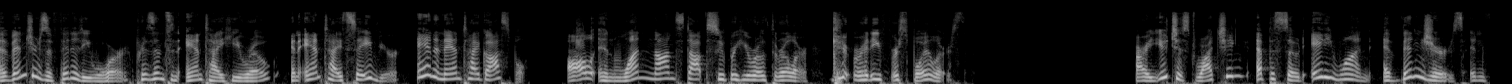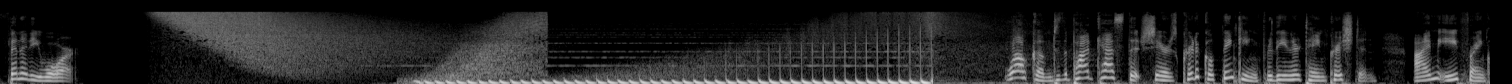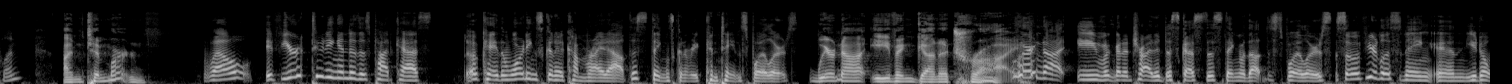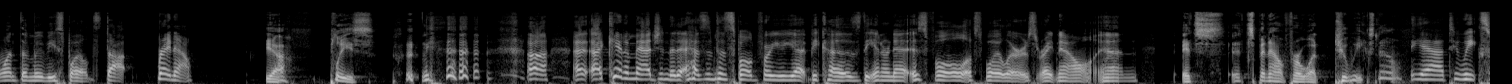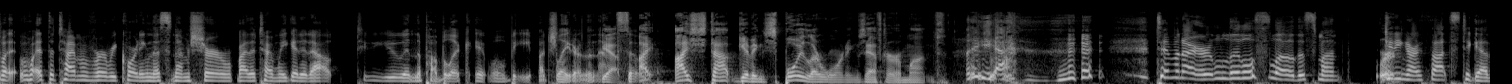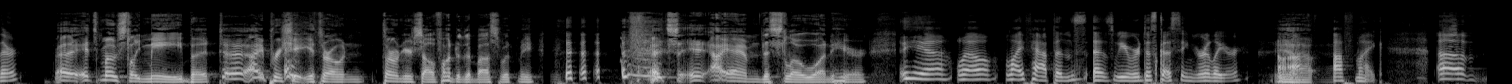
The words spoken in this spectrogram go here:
Avengers Infinity War presents an anti hero, an anti savior, and an anti gospel, all in one non-stop superhero thriller. Get ready for spoilers. Are you just watching? Episode 81 Avengers Infinity War. Welcome to the podcast that shares critical thinking for the entertained Christian. I'm E. Franklin. I'm Tim Martin. Well, if you're tuning into this podcast, okay, the warning's going to come right out. This thing's going to re- contain spoilers. We're not even gonna try. We're not even going to try to discuss this thing without the spoilers. So if you're listening and you don't want the movie spoiled, stop right now. Yeah, please. Uh, I, I can't imagine that it hasn't been spoiled for you yet because the internet is full of spoilers right now. And It's it's been out for what two weeks now. yeah, two weeks at the time of we're recording this, and I'm sure by the time we get it out to you and the public, it will be much later than that. Yeah, so I I stopped giving spoiler warnings after a month. yeah. Tim and I are a little slow this month We're- getting our thoughts together. Uh, it's mostly me, but uh, I appreciate you throwing throwing yourself under the bus with me. it's it, I am the slow one here. Yeah, well, life happens as we were discussing earlier Yeah. off, off mic. Um,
